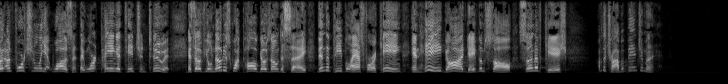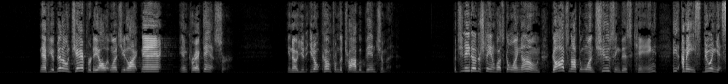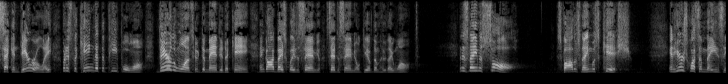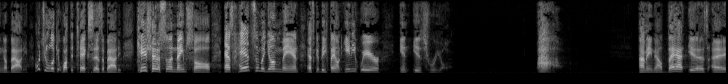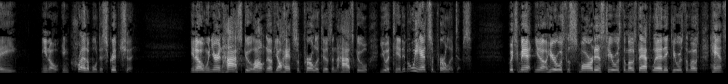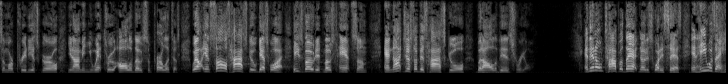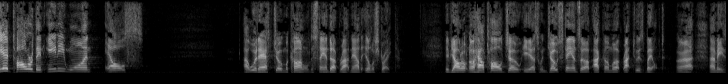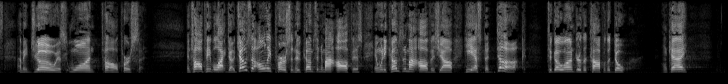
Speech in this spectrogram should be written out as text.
But unfortunately, it wasn't. They weren't paying attention to it. And so, if you'll notice what Paul goes on to say, then the people asked for a king, and he, God, gave them Saul, son of Kish, of the tribe of Benjamin. Now, if you've been on Jeopardy, all at once you're like, nah, incorrect answer. You know, you, you don't come from the tribe of Benjamin. But you need to understand what's going on. God's not the one choosing this king. I mean, he's doing it secondarily, but it's the king that the people want. They're the ones who demanded a king. And God basically to Samuel, said to Samuel, give them who they want. And his name is Saul. His father's name was Kish. And here's what's amazing about him. I want you to look at what the text says about him. Kish had a son named Saul, as handsome a young man as could be found anywhere in Israel. Wow. I mean, now that is a, you know, incredible description. You know, when you're in high school, I don't know if y'all had superlatives in the high school you attended, but we had superlatives which meant, you know, here was the smartest, here was the most athletic, here was the most handsome or prettiest girl. You know, I mean, you went through all of those superlatives. Well, in Saul's high school, guess what? He's voted most handsome, and not just of his high school, but all of Israel. And then on top of that, notice what it says. And he was a head taller than anyone else. I would ask Joe McConnell to stand up right now to illustrate. If y'all don't know how tall Joe is, when Joe stands up, I come up right to his belt. All right? I mean, I mean, Joe is one tall person. And tall people like Joe. Joe's the only person who comes into my office, and when he comes into my office, y'all, he has to duck to go under the top of the door. Okay?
